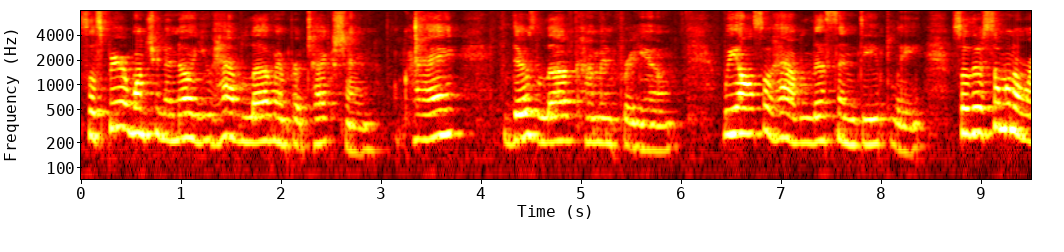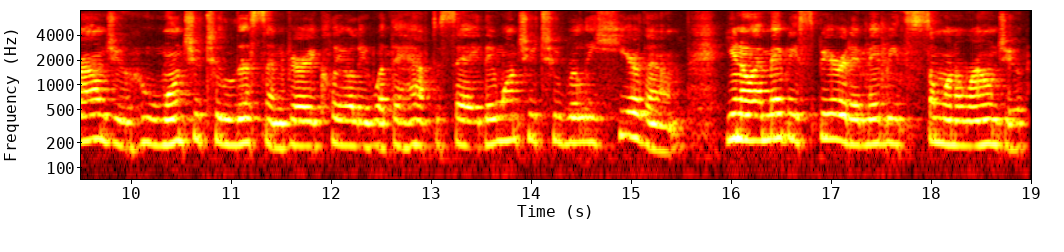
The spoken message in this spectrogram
So Spirit wants you to know you have love and protection, okay? There's love coming for you. We also have listen deeply. So there's someone around you who wants you to listen very clearly what they have to say. They want you to really hear them. You know, it may be spirit, it may be someone around you.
